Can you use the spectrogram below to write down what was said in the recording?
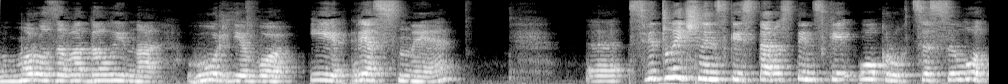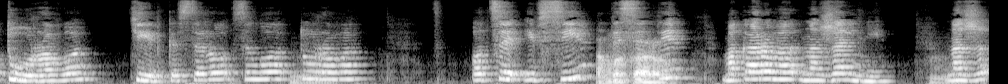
Морозова долина, Гур'єво і Рясне. Е, Світличнинський старостинський округ це село Турово, тільки село, село Турово. Оце і всі А десяти. Макаров? Макарова, на жаль, ні. На Ж-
